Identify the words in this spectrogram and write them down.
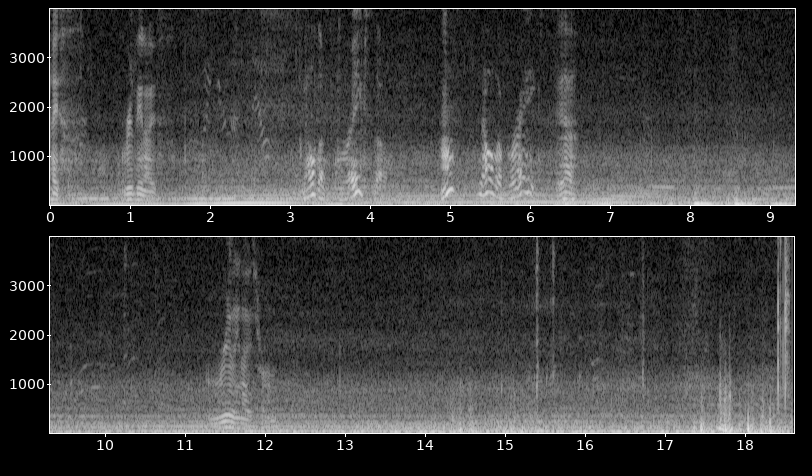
nice. Really nice. Smell the brakes though. Huh? Smell the brakes. Yeah. Really nice run.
